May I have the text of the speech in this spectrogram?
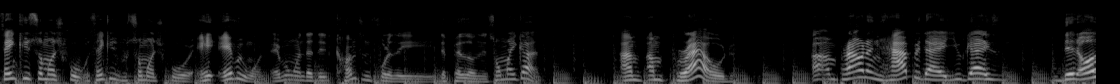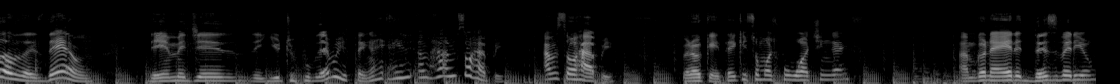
Thank you so much for thank you so much for everyone everyone that did content for the the pillowness. Oh my god, I'm I'm proud. I'm proud and happy that you guys did all of this. Damn, the images, the YouTube, everything. I, I I'm I'm so happy. I'm so happy. But okay, thank you so much for watching, guys. I'm gonna edit this video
